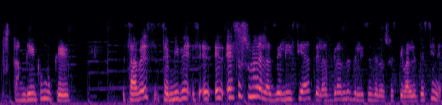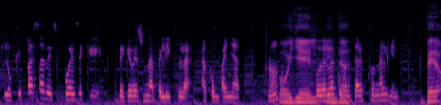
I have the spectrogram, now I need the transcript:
pues también como que, ¿sabes? Se mide, eso es una de las delicias, de las grandes delicias de los festivales de cine, lo que pasa después de que, de que ves una película acompañada, ¿no? Oye, y poderla Linda, comentar con alguien. Pero,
